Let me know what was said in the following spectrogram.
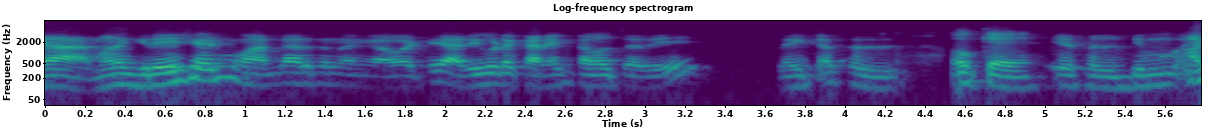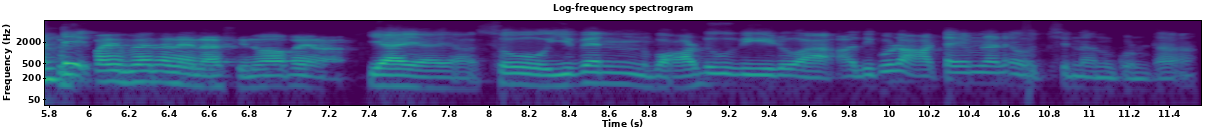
యా మనం గ్రే షేడ్స్ మాట్లాడుతున్నాం కాబట్టి అది కూడా కనెక్ట్ అవుతది. లైక్ అసలు ఓకే. అసలు అంటే- అయిపోయినా నేను ఆ సినిమా పైన. Yeah yeah yeah. So even వాడు వీడు అది కూడా ఆ టైంలోనే వచ్చింది అనుకుంటా.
